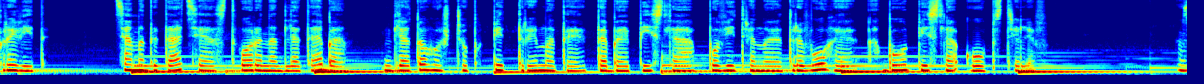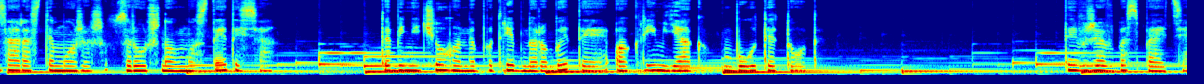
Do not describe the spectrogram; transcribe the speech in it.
Привіт! Ця медитація створена для тебе для того, щоб підтримати тебе після повітряної тривоги або після обстрілів. Зараз ти можеш зручно вмоститися, тобі нічого не потрібно робити, окрім як бути тут. Ти вже в безпеці.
